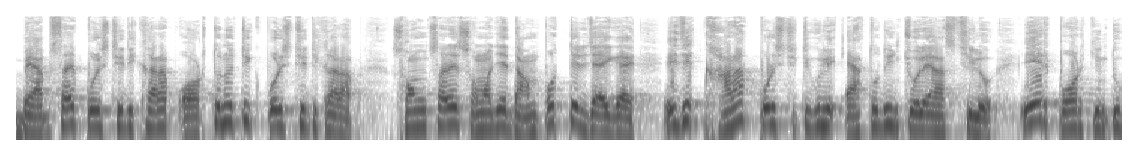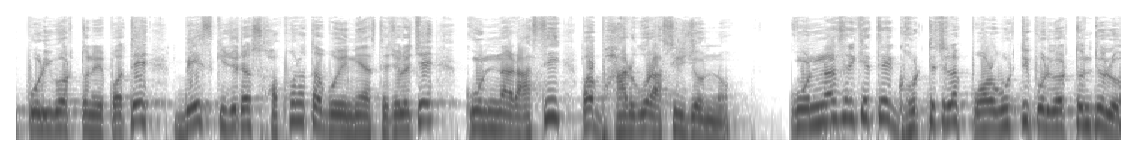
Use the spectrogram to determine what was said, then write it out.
ব্যবসায় পরিস্থিতি খারাপ, অর্থনৈতিক পরিস্থিতি খারাপ, সংসারে, সমাজে দাম্পত্যের জায়গায় এই যে খারাপ পরিস্থিতিগুলি এতদিন চলে আসছিল, এরপর কিন্তু পরিবর্তনের পথে বেশ কিছুটা সফলতা বয়ে নিয়ে আসতে চলেছে কন্যা রাশি বা ভার্গ রাশির জন্য। কন্যা রাশির ক্ষেত্রে ঘটতে চলা পরবর্তী পরিবর্তনটি হলো,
